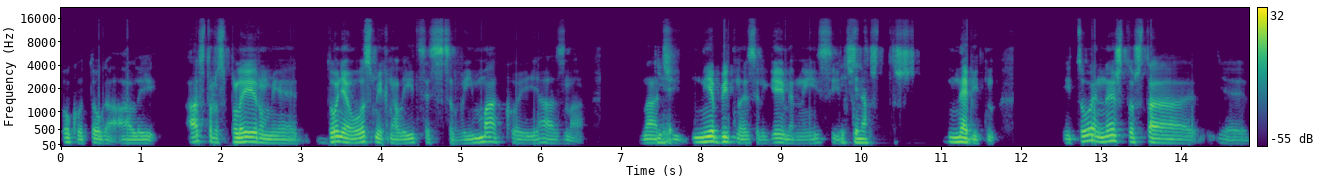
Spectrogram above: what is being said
oko toga, ali Astros Playroom je donio osmijeh na lice svima koji ja znam. Znači, nije bitno jesi li gamer, nisi, Istina. nebitno. I to je nešto što je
